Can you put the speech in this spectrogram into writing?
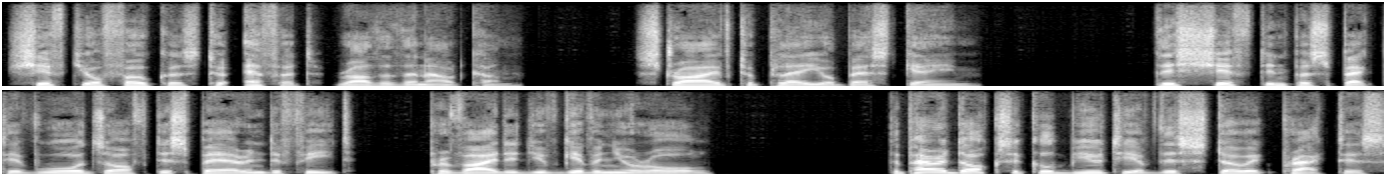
Shift your focus to effort rather than outcome. Strive to play your best game. This shift in perspective wards off despair and defeat, provided you've given your all. The paradoxical beauty of this Stoic practice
